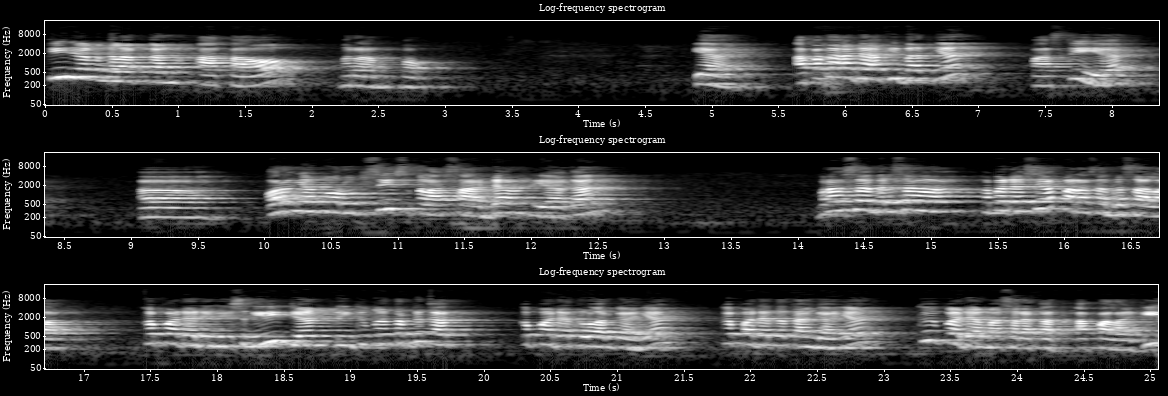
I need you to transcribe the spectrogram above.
tidak menggelapkan atau merampok. Ya, apakah ada akibatnya? Pasti ya. Uh, orang yang korupsi setelah sadar dia kan merasa bersalah. Kepada siapa rasa bersalah? Kepada diri sendiri dan lingkungan terdekat. kepada keluarganya, kepada tetangganya, kepada masyarakat. Apalagi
